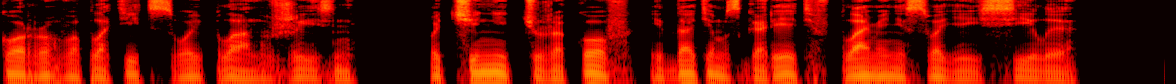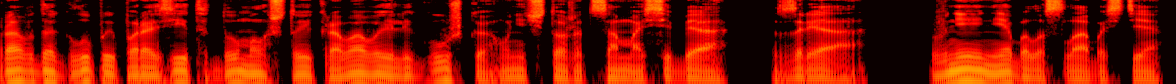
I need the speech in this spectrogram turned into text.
Корру воплотить свой план в жизнь подчинить чужаков и дать им сгореть в пламени своей силы. Правда, глупый паразит думал, что и кровавая лягушка уничтожит сама себя. Зря. В ней не было слабости.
